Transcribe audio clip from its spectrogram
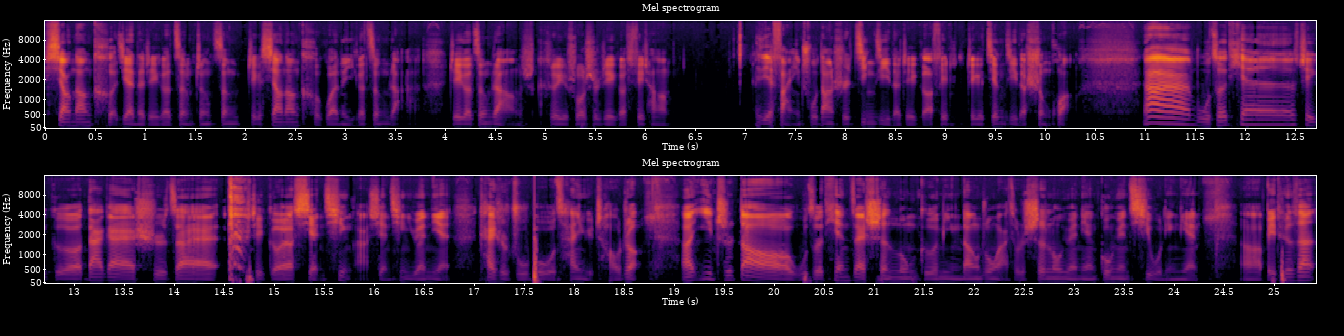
相当可见的这个增增增，这个相当可观的一个增长啊，这个增长是可以。说是这个非常，也反映出当时经济的这个非这个经济的盛况。那武则天这个大概是在 这个显庆啊，显庆元年开始逐步参与朝政啊，一直到武则天在神龙革命当中啊，就是神龙元年，公元七五零年啊，被推翻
